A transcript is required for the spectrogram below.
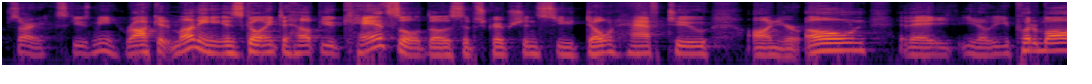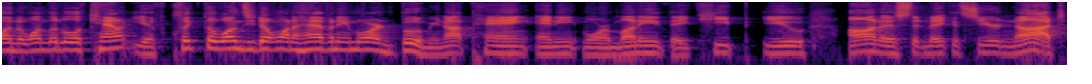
sorry, excuse me. Rocket Money is going to help you cancel those subscriptions so you don't have to on your own. They, you know, you put them all into one little account. You click the ones you don't want to have anymore, and boom, you're not paying any more money. They keep you honest and make it so you're not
